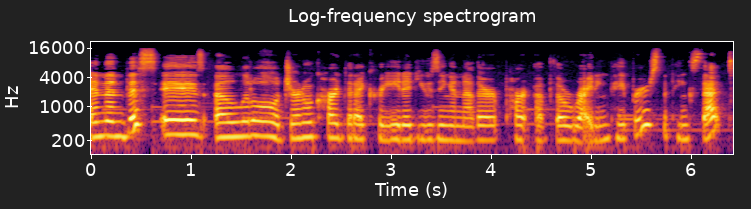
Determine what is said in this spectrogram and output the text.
And then this is a little journal card that I created using another part of the writing papers, the pink set.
